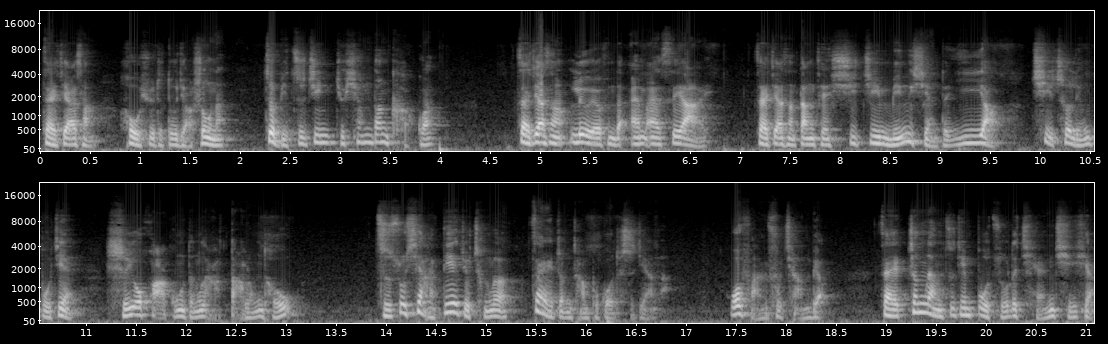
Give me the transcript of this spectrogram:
再加上后续的独角兽呢，这笔资金就相当可观。再加上六月份的 MSCI，再加上当前吸金明显的医药、汽车零部件、石油化工等大大龙头。指数下跌就成了再正常不过的时间了。我反复强调，在增量资金不足的前提下，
